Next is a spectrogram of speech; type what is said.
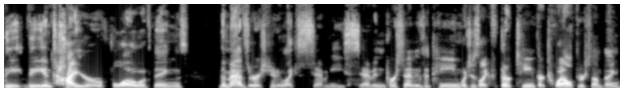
the the entire flow of things, the Mavs are shooting like 77% as a team, which is like 13th or 12th or something.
